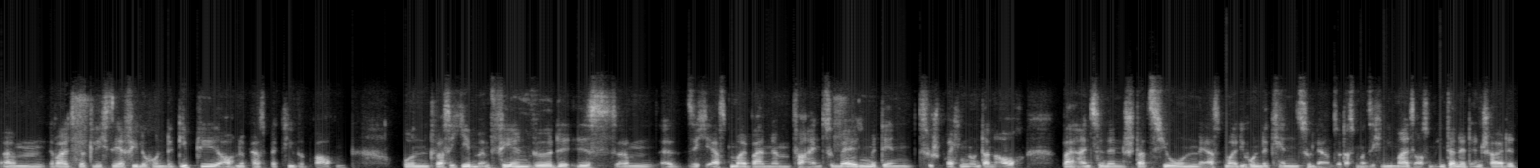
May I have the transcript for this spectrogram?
ähm, weil es wirklich sehr viele Hunde gibt, die auch eine Perspektive brauchen. Und was ich jedem empfehlen würde, ist, ähm, äh, sich erstmal bei einem Verein zu melden, mit denen zu sprechen und dann auch bei einzelnen Stationen erstmal die Hunde kennenzulernen, sodass man sich niemals aus dem Internet entscheidet,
